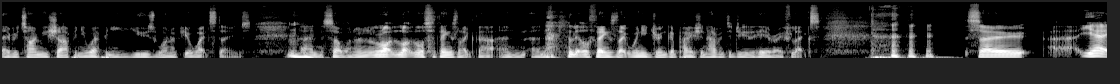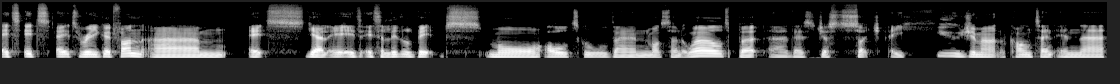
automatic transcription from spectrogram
every time you sharpen your weapon, you use one of your whetstones, mm-hmm. and so on, and lot, lot, lots of things like that, and and little things like when you drink a potion, having to do the hero flex. so uh, yeah, it's it's it's really good fun. Um, it's yeah, it, it's a little bit more old school than Monster Hunter World, but uh, there's just such a huge amount of content in there.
